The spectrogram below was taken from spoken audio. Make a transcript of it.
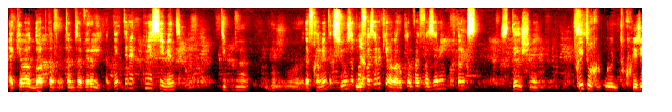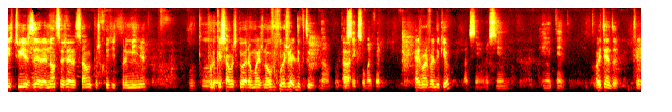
aquele outdoor que tam- estamos a ver ali. Tem que ter é conhecimento tipo, do, do- da ferramenta que se usa para Yeah. fazer aquilo. Agora, o que ele vai fazer é importante que se, se deixe, né? Porquê tu, tu corrigiste, tu ias dizer a nossa geração e depois corrigiste para a minha? Porque, Porque achavas que eu era mais novo ou mais velho do que tu? Não, porque Ah. eu sei que sou mais velho. És mais velho do que eu? Claro que sim, eu nasci em, em 80. E tu? 80. Sim.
